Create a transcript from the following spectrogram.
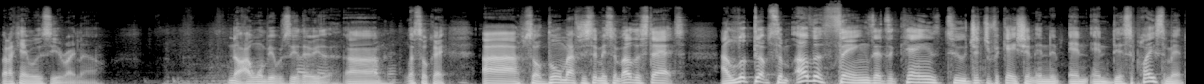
but I can't really see it right now. No, I won't be able to see it there either. Um, That's okay. Uh, so, boom, after sent me some other stats, I looked up some other things as it came to gentrification and, and, and displacement.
